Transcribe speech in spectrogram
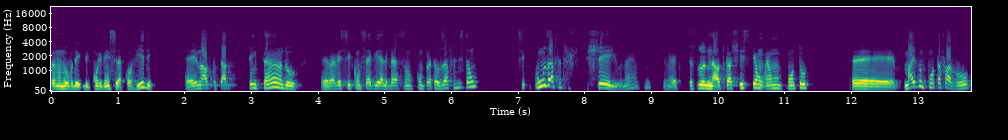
plano novo de, de, convivência da Covid, é, e o Náutico está tentando, é, vai ver se consegue a liberação completa dos aflitos, então se, com os aflitos cheios, né? É, torcedor do Náutico, acho que isso que é um, é um ponto, é, mais um ponto a favor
